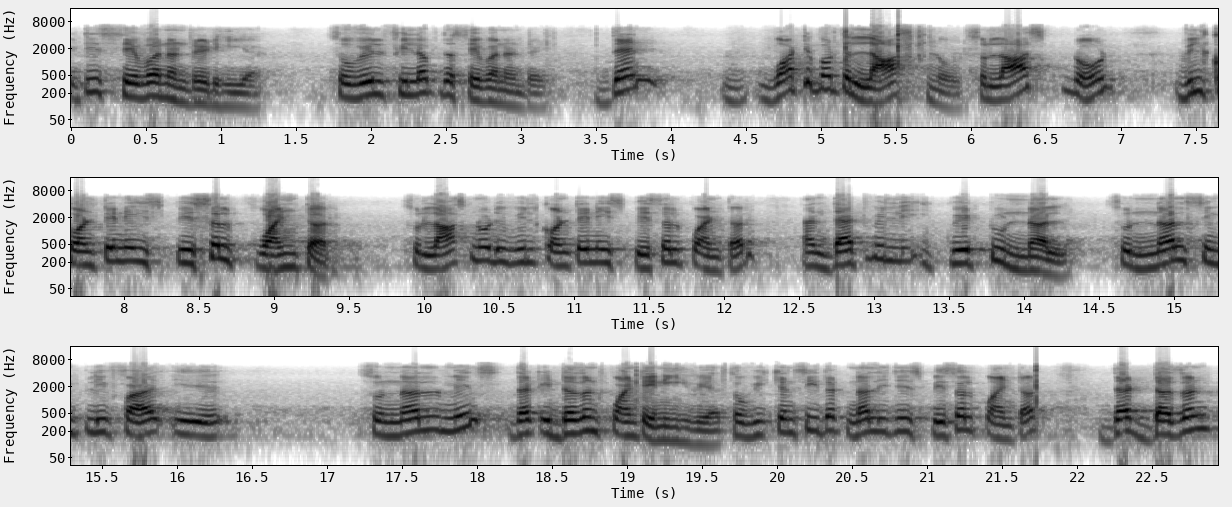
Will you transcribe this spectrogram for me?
It is 700 here. So we will fill up the 700. Then what about the last node? So last node will contain a special pointer. So last node will contain a special pointer and that will equate to null. So null simplifies, uh, so null means that it doesn't point anywhere. So we can see that null is a special pointer that doesn't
